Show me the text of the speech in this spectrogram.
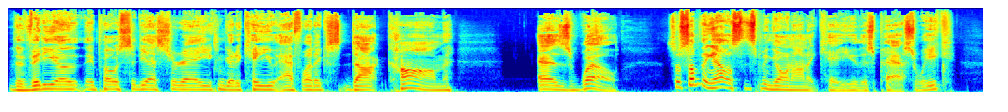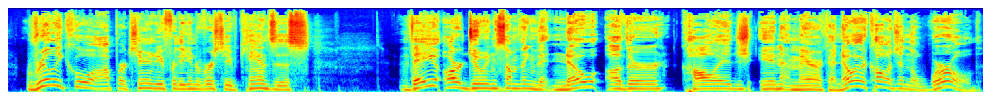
the video that they posted yesterday. You can go to kuathletics.com as well. So, something else that's been going on at KU this past week really cool opportunity for the University of Kansas. They are doing something that no other college in America, no other college in the world,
